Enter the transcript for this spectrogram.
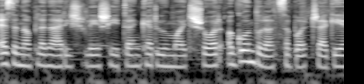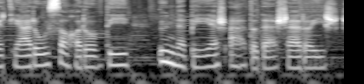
Ezen a plenáris üléséten kerül majd sor a gondolatszabadságért járó Szaharov díj ünnepélyes átadására is,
